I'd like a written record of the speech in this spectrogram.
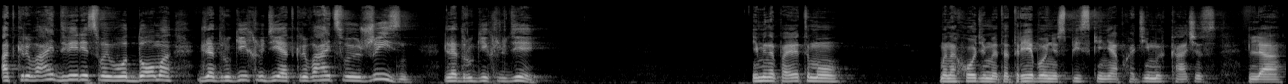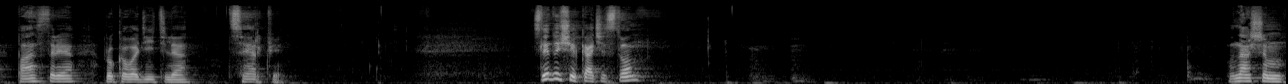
открывает двери своего дома для других людей, открывает свою жизнь для других людей. Именно поэтому мы находим это требование в списке необходимых качеств для пастыря, руководителя церкви. Следующее качество в нашем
